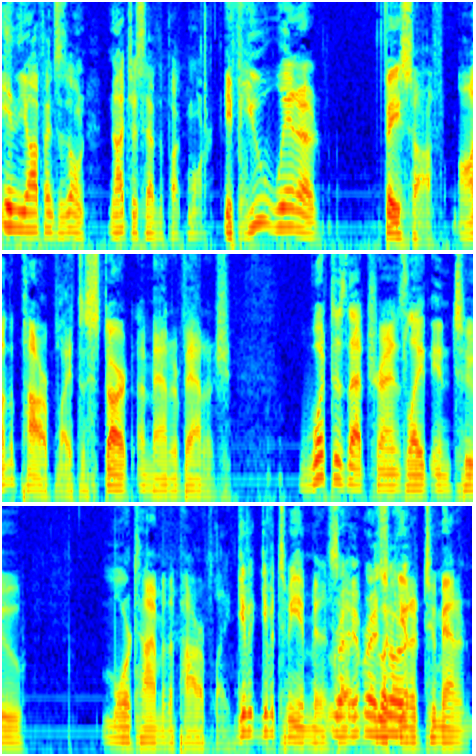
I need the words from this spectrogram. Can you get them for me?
in the offensive zone, not just have the puck more. If you win a face-off on the power play to start a man advantage, what does that translate into more time in the power play? Give it, give it to me in minutes. Right, right, Looking so- at a two-man,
